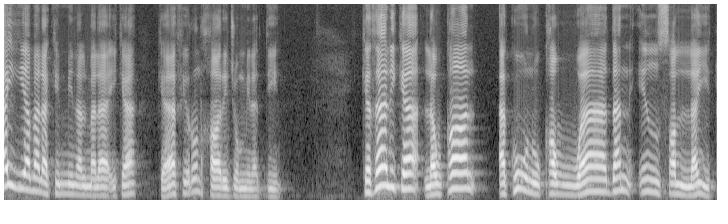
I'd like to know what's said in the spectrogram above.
أي ملك من الملائكة كافر خارج من الدين. كذلك لو قال أكون قوادا إن صليت.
